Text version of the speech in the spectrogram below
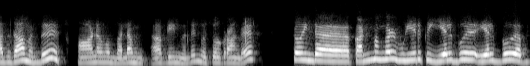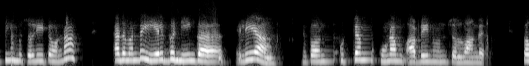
அதுதான் வந்து ஆணவ மலம் அப்படின்னு வந்து இங்க சொல்றாங்க. ஸோ இந்த கண்மங்கள் உயிருக்கு இயல்பு இயல்பு அப்படின்னு நம்ம சொல்லிட்டோம்னா அது வந்து இயல்பு நீங்க இல்லையா? இப்போ வந்து குற்றம் குணம் அப்படின்னு ஒன்று சொல்லுவாங்க. இப்போ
